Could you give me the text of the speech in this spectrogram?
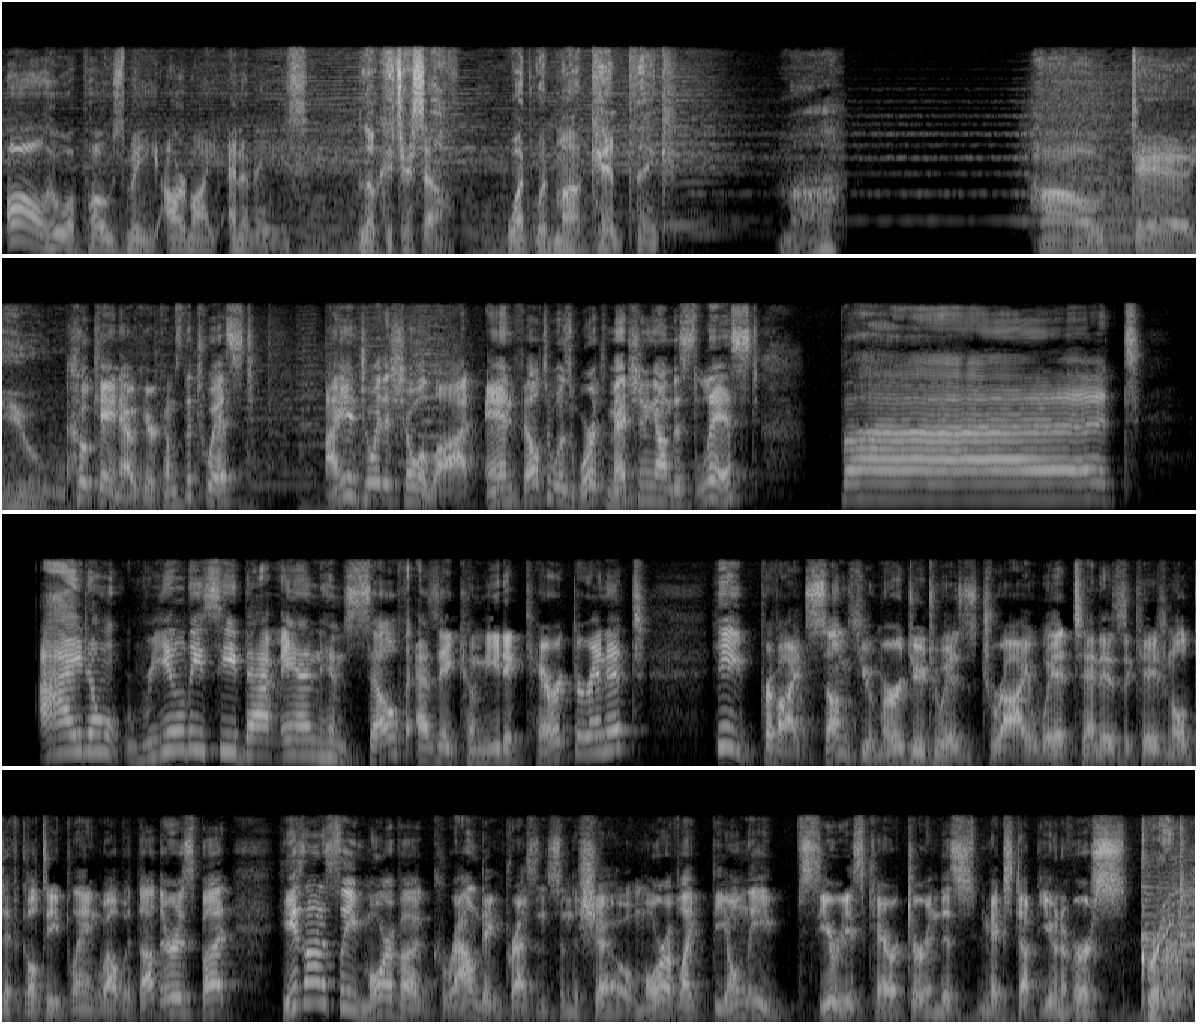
All who oppose me are my enemies. Look at yourself. What would Ma Kent think? Ma? How dare you? Okay, now here comes the twist. I enjoy the show a lot and felt it was worth mentioning on this list, but I don't really see Batman himself as a comedic character in it. He provides some humor due to his dry wit and his occasional difficulty playing well with others, but he's honestly more of a grounding presence in the show, more of like the only serious character in this mixed up universe. Great.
